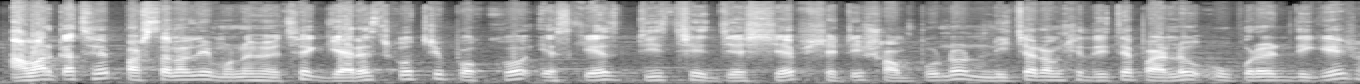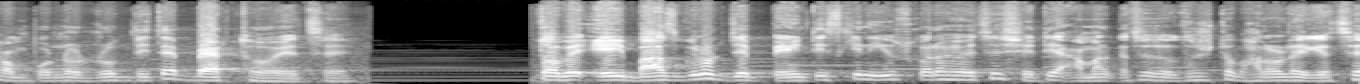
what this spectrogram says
আমার কাছে পার্সোনালি মনে হয়েছে গ্যারেজ কর্তৃপক্ষ এসকেএস ডি থ্রি যে শেপ সেটি সম্পূর্ণ নিচের অংশে দিতে পারলেও উপরের দিকে সম্পূর্ণ রূপ দিতে ব্যর্থ হয়েছে। তবে এই বাসগুলোর যে পেইন্ট স্কিন ইউজ করা হয়েছে, সেটি আমার কাছে যথেষ্ট ভালো লেগেছে।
